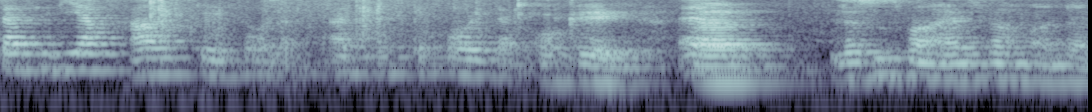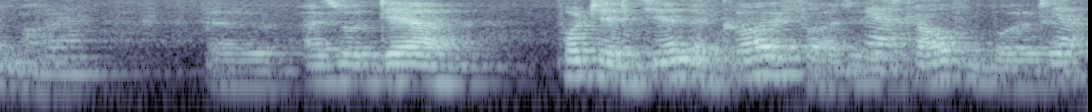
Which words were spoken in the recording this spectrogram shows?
dass wir rausgehen sollen, also das Gebäude. okay. Äh. Äh, lass uns mal eins nach dem anderen machen. Ja. Äh, also der potenzielle Käufer, der Ja. es kaufen wollte, Ja.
